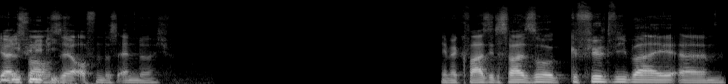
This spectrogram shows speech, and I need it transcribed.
Ja, das war auch ein sehr offenes Ende. Ich ja, mir quasi, das war so gefühlt wie bei, ähm,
